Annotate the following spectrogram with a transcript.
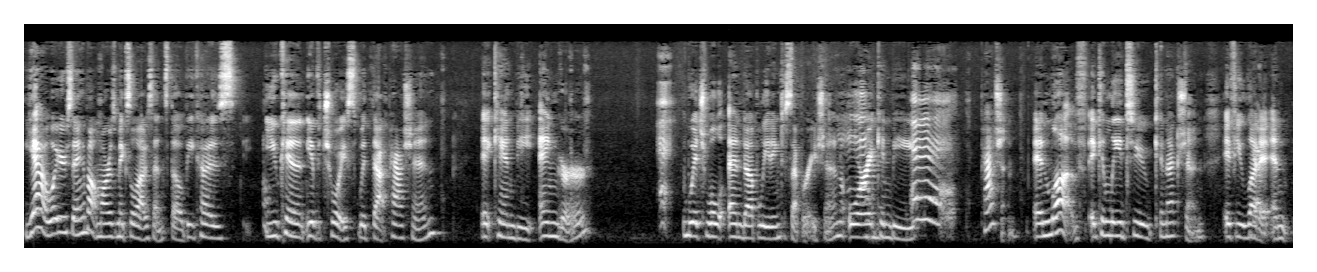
Yeah, what you're saying about Mars makes a lot of sense though, because you can you have a choice with that passion. It can be anger, which will end up leading to separation, or it can be passion and love. It can lead to connection if you let yeah. it. And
